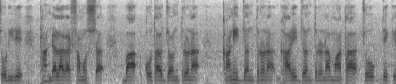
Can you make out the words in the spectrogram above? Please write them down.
শরীরে ঠান্ডা লাগার সমস্যা বা কোথাও যন্ত্রণা কানের যন্ত্রণা, ঘাড়ের যন্ত্রণা, মাথা, চোখ থেকে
